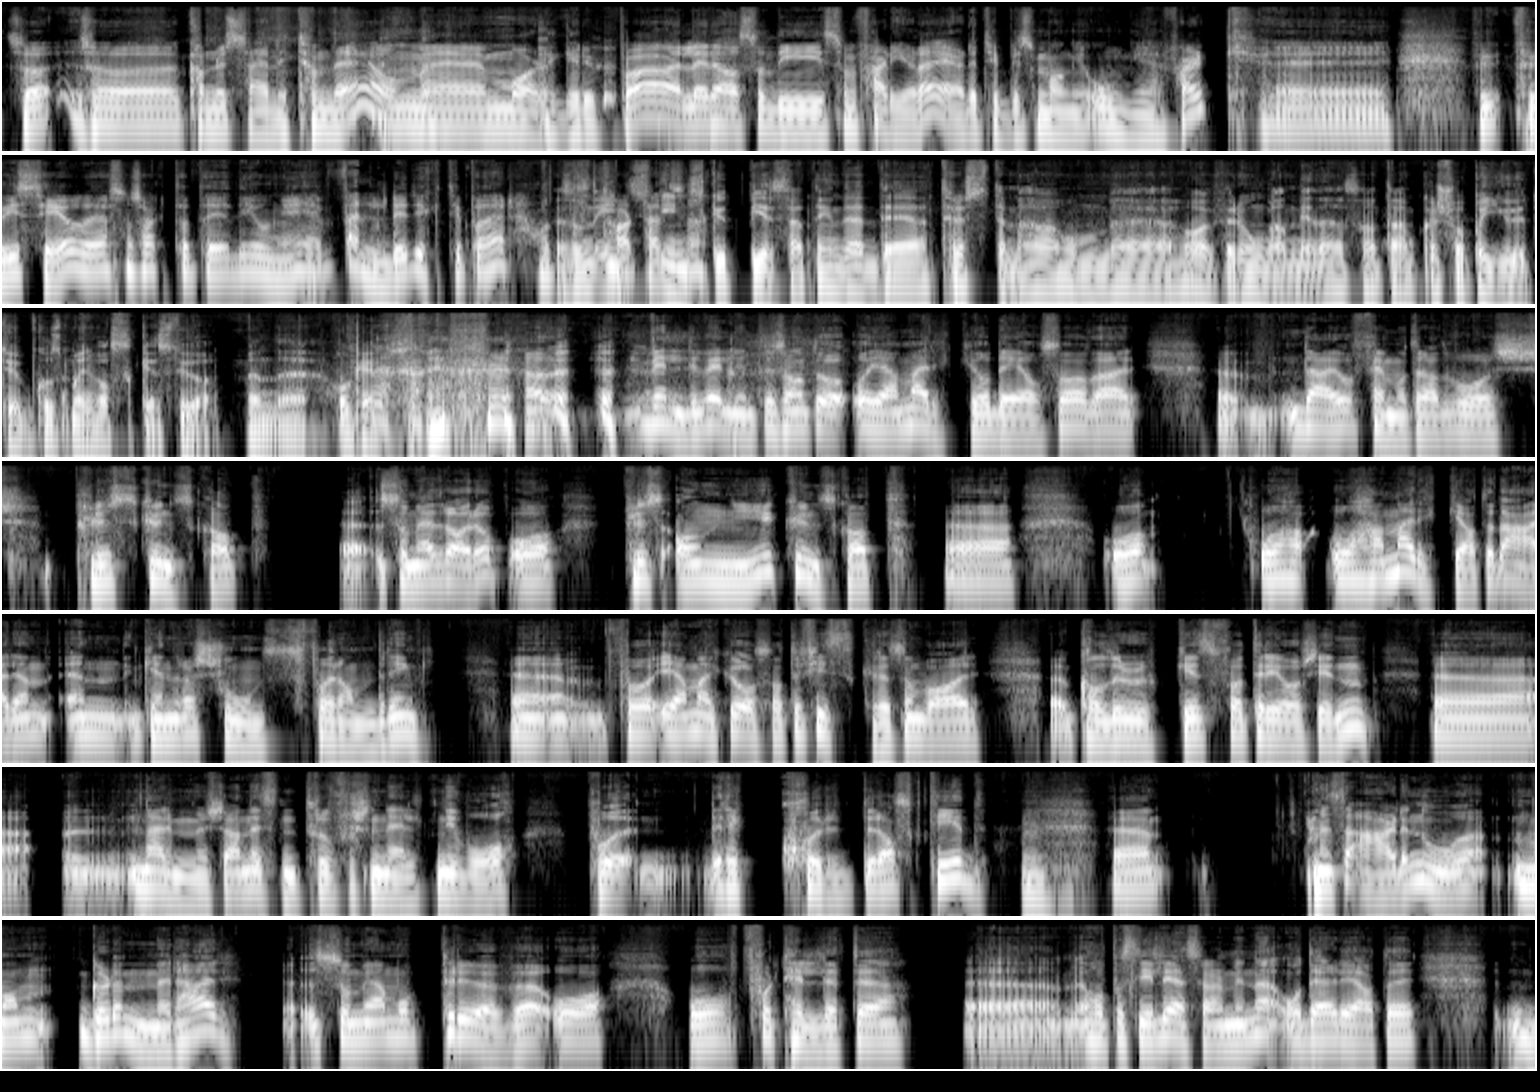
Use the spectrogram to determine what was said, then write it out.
Så, så kan du si litt om det? Om eh, målgruppa, eller altså de som følger deg? Er det typisk mange unge folk? Eh, For, for vi ser jo det, som sagt, at de- unge er veldig dyktige på det her. Det er sånn innskutt bisetning, det, det trøster meg om eh, overfor ungene mine, sånn at de kan se på YouTube hvordan man vasker stua. Men ok. Veldig, veldig interessant, og, jeg merker jo det også. Det er, det er jo 35 års pluss kunnskap eh, som jeg drar opp, og pluss all ny kunnskap. Eh, og, og, og her merker jeg at det er en, en generasjonsforandring. Eh, For jeg merker jo også at fiskere som var kall det rookies for tre år siden, nærmer seg nesten profesjonelt nivå på rekordrask tid. Mm. Men så er det noe man glemmer her, som jeg må prøve å, å fortelle til jeg holdt på å si leserne mine, og det er det at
